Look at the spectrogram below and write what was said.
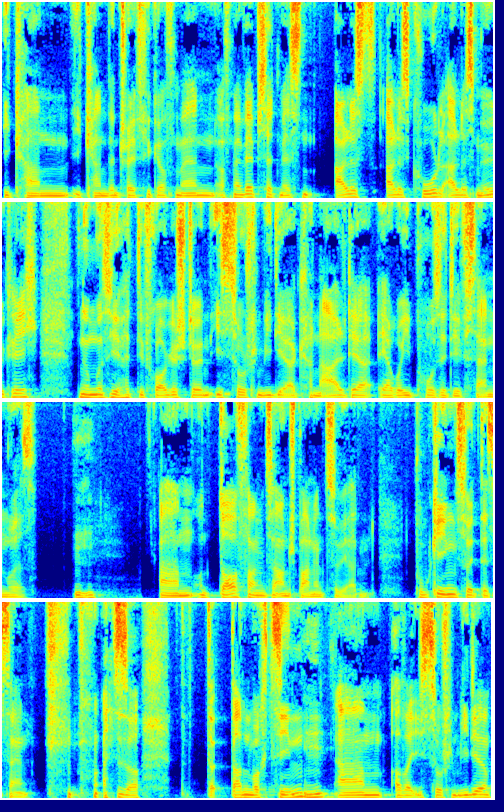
ich kann, ich kann den Traffic auf mein, auf meine Website messen. Alles, alles cool, alles möglich. Nur muss ich halt die Frage stellen, ist Social Media ein Kanal, der ROI positiv sein muss? Mhm. Ähm, und da fängt es an, spannend zu werden. Booking sollte es sein. also, dann macht Sinn. Mhm. Ähm, aber ist Social Media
